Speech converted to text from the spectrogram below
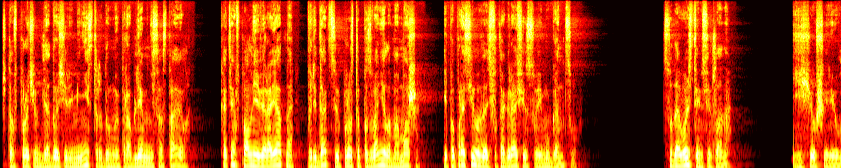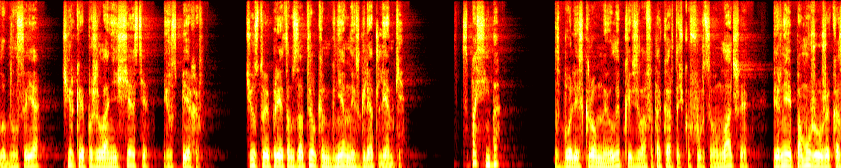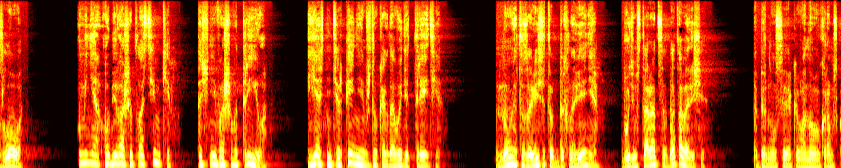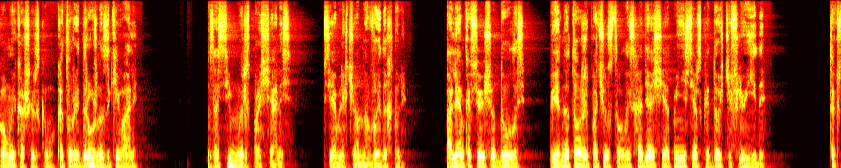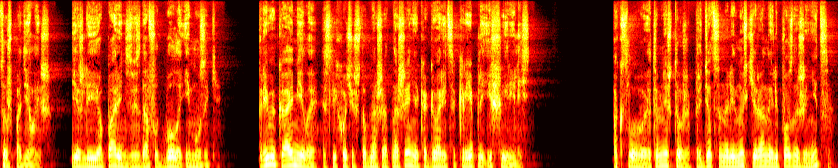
Что, впрочем, для дочери министра, думаю, проблемы не составило. Хотя, вполне вероятно, в редакцию просто позвонила мамаша и попросила дать фотографию своему гонцу. «С удовольствием, Светлана». Еще шире улыбнулся я, чиркая пожелания счастья и успехов, чувствуя при этом затылком гневный взгляд Ленки. «Спасибо». С более скромной улыбкой взяла фотокарточку Фурцева-младшая, вернее, по мужу уже Козлова. «У меня обе ваши пластинки, точнее, вашего трио, и я с нетерпением жду, когда выйдет третья». «Ну, это зависит от вдохновения. Будем стараться, да, товарищи?» Обернулся я к Иванову Крамскому и Каширскому, которые дружно закивали. Засим мы распрощались. Все облегченно выдохнули. Аленка все еще дулась. Видно, тоже почувствовала исходящие от министерской дочки флюиды. Так что ж поделаешь, ежели ее парень — звезда футбола и музыки. Привыкай, милая, если хочешь, чтобы наши отношения, как говорится, крепли и ширились. А к слову, это мне что же, придется на Ленуське рано или поздно жениться?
